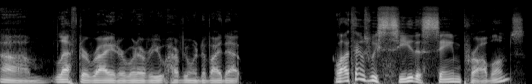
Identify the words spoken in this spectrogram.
um, left or right or whatever you however you want to divide that. A lot of times we see the same problems,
